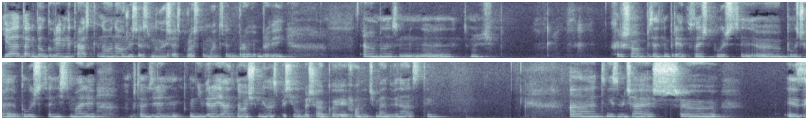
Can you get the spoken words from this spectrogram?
я так долговременно краской, но она уже все смыла. Сейчас просто мой цвет бровей. А, Хорошо, обязательно приеду. Значит, получится, э, получается, получится, они снимали, а потом взяли невероятно, очень мило. Спасибо большое. Какой iPhone у тебя? 12 а, Ты не замечаешь э, из...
